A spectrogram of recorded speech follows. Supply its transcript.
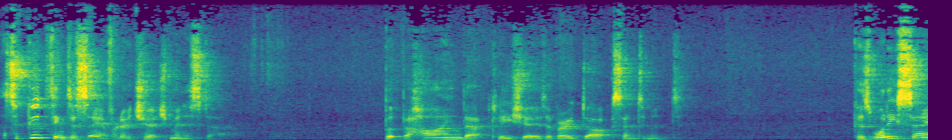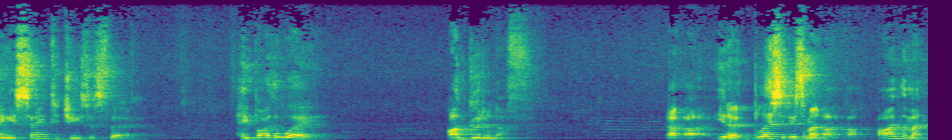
That's a good thing to say in front of a church minister. But behind that cliche is a very dark sentiment. Because what he's saying, he's saying to Jesus there, hey, by the way, I'm good enough. Uh, uh, you know, blessed is the man. I, I'm the man.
